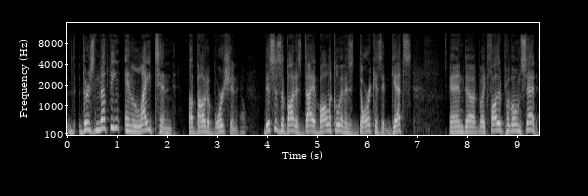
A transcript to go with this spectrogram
there's nothing enlightened about abortion. Nope. This is about as diabolical and as dark as it gets. And uh, like Father Pavone said,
